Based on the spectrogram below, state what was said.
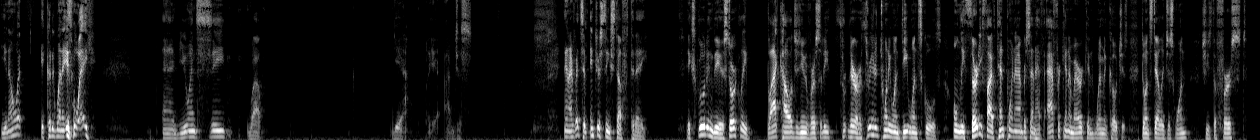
you know what? It could have went either way. And UNC, wow. Yeah. Yeah, I'm just and I read some interesting stuff today. Excluding the historically black colleges and university, th- there are 321 D1 schools. Only 35, 10.9% have African American women coaches. Dawn Staley just won. She's the first,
